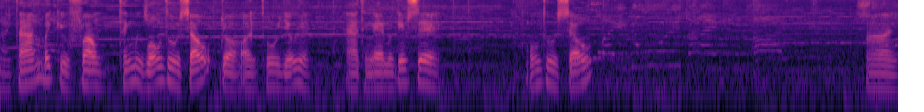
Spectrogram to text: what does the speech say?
Thằng 8 Bách Kiều Phong Thắng 14 thua 6 Trời ơi, thua dữ vậy. À thằng em nó kép C. 4 thua 6 Rồi,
